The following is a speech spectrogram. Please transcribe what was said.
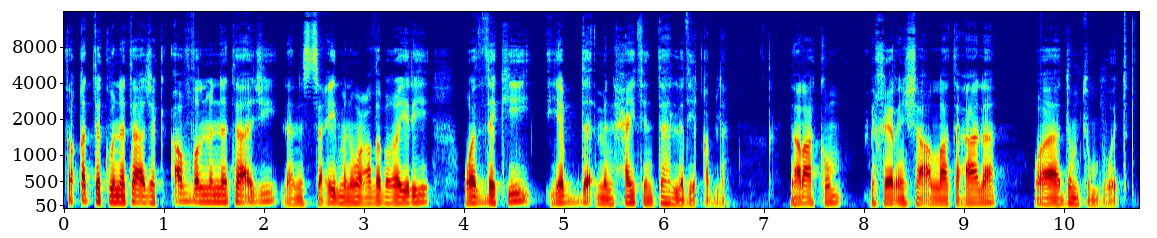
فقد تكون نتائجك أفضل من نتائجي لأن السعيد من وعظ بغيره والذكي يبدأ من حيث انتهى الذي قبله. نراكم بخير إن شاء الله تعالى ودمتم بود.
